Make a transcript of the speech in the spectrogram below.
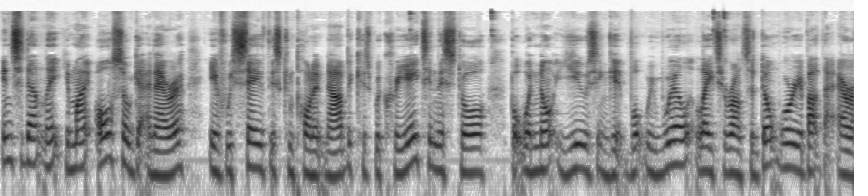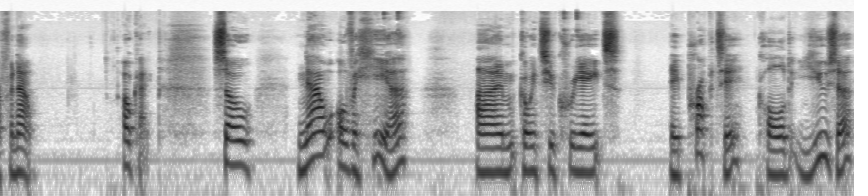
Incidentally you might also get an error if we save this component now because we're creating this store but we're not using it but we will later on so don't worry about that error for now. Okay so now over here, I'm going to create a property called user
